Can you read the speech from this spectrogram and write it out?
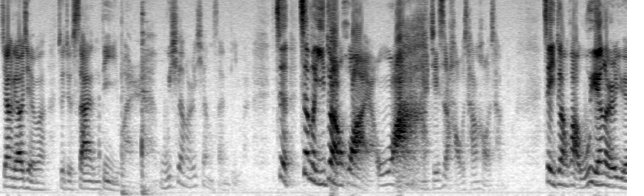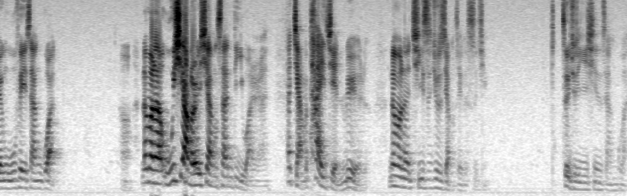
这样了解吗？这就三谛宛然，无相而相，三谛宛。这这么一段话呀，哇，解释好长好长。这一段话无缘而圆，无非三观。啊。那么呢，无相而相，三谛宛然。他讲的太简略了。那么呢，其实就是讲这个事情。这就是一心三观。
